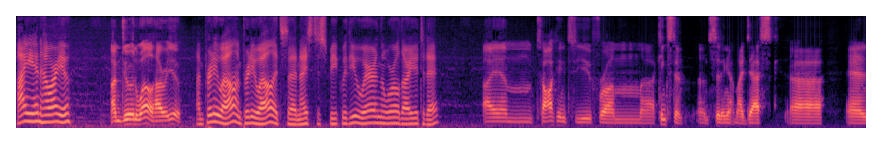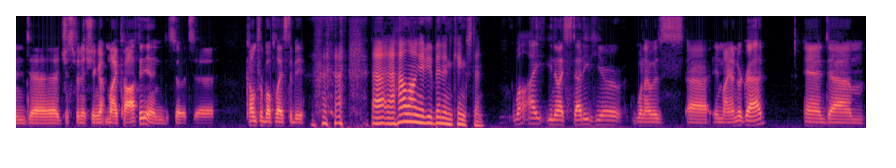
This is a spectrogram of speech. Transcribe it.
Hi, Iain. How are you? I'm doing well. How are you? I'm pretty well. I'm pretty well. It's uh, nice to speak with you. Where in the world are you today? I am talking to you from uh, Kingston. I'm sitting at my desk uh, and uh, just finishing up my coffee, and so it's a comfortable place to be. uh, now, how long have you been in Kingston? Well, I you know I studied here when I was uh, in my undergrad, and um,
